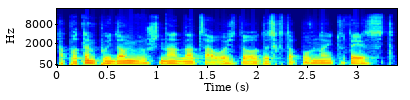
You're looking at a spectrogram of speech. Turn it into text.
A potem pójdą już na, na całość do desktopów. No i tutaj jest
